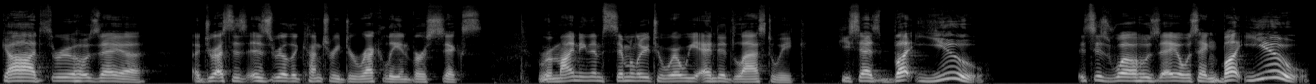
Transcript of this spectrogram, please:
God, through Hosea, addresses Israel, the country, directly in verse 6, reminding them similarly to where we ended last week. He says, But you, this is what Hosea was saying, but you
